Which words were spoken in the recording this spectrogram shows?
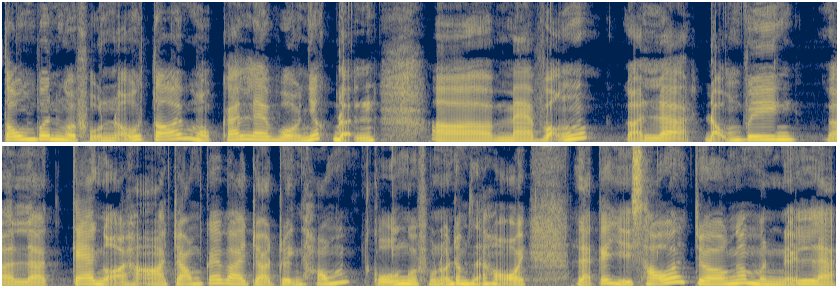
tôn vinh người phụ nữ tới một cái level nhất định uh, mà vẫn gọi là động viên gọi là ca ngợi họ trong cái vai trò truyền thống của người phụ nữ trong xã hội là cái gì xấu hết trơn á mình nghĩ là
